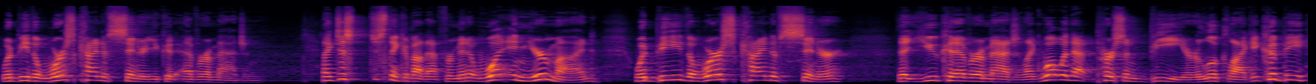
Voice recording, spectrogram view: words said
would be the worst kind of sinner you could ever imagine? Like, just, just think about that for a minute. What in your mind would be the worst kind of sinner that you could ever imagine? Like what would that person be or look like? It could be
